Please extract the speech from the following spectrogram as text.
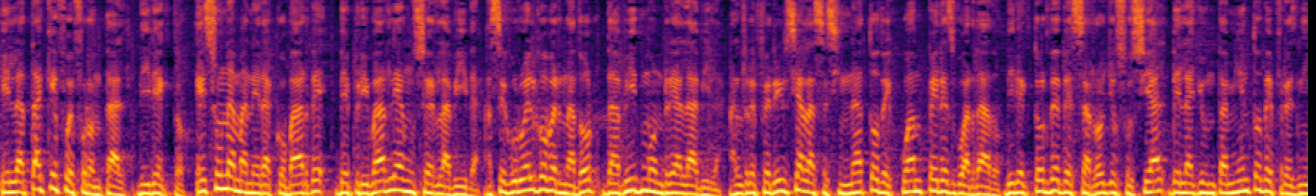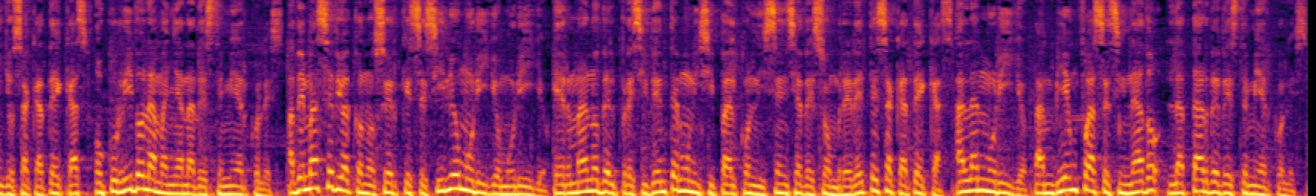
El ataque fue frontal, directo. Es una manera cobarde de privarle a un ser la vida, aseguró el gobernador David Monreal Ávila, al referirse al asesinato de Juan Pérez Guardado, director de Desarrollo Social del Ayuntamiento de Fresnillo, Zacatecas, ocurrido la mañana de este miércoles. Además se dio a conocer que Cecilio Murillo Murillo, hermano del presidente municipal con licencia de sombrerete Zacatecas, Alan Murillo, también fue asesinado la tarde de este miércoles.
